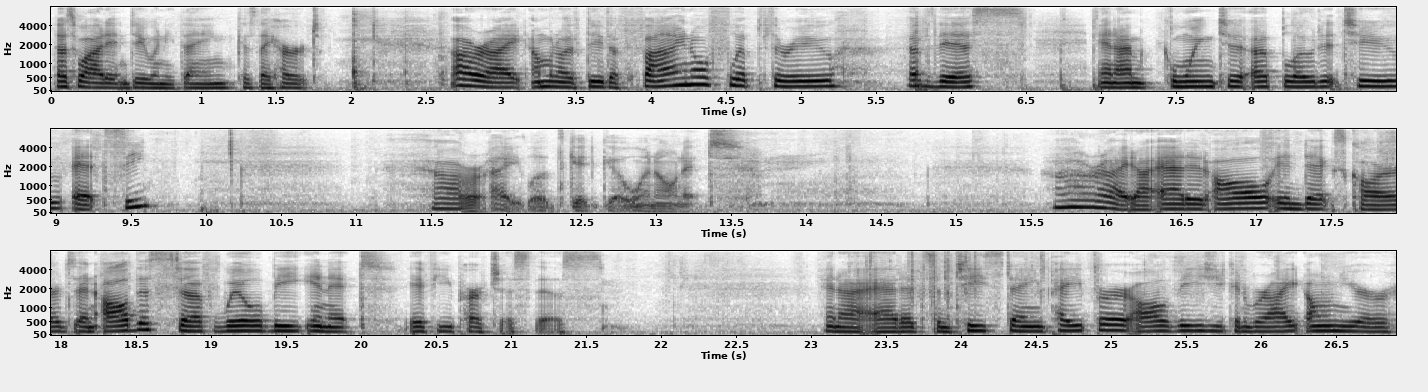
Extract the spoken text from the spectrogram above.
that's why I didn't do anything because they hurt. All right, I'm going to do the final flip through of this and I'm going to upload it to Etsy. All right, let's get going on it. All right, I added all index cards and all this stuff will be in it if you purchase this. And I added some tea stain paper. All these you can write on your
